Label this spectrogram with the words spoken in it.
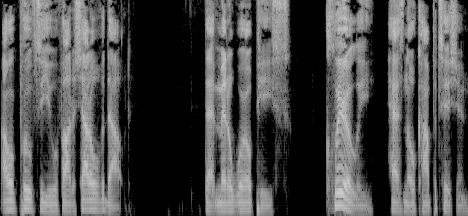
I will prove to you without a shadow of a doubt that Metta World Peace clearly has no competition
